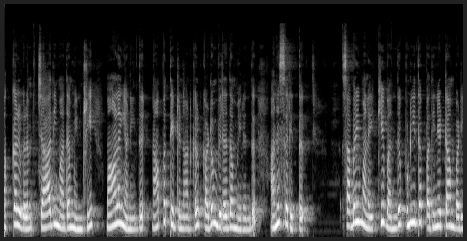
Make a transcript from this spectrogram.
மக்கள்களும் ஜாதி மதமின்றி மாலை அணிந்து நாற்பத்தெட்டு நாட்கள் கடும் விரதம் இருந்து அனுசரித்து சபரிமலைக்கு வந்து புனித பதினெட்டாம் படி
